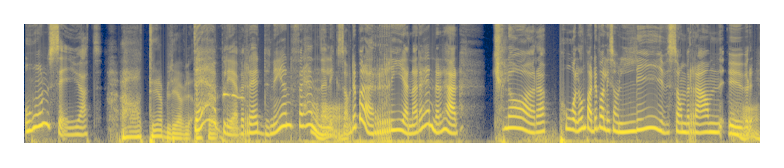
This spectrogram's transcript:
Och hon säger ju att Ja, det blev... det att blev räddningen för henne Ja. liksom. Det bara renade henne, den här klara pål. Hon bara, det var liksom liv som rann ur Ja.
